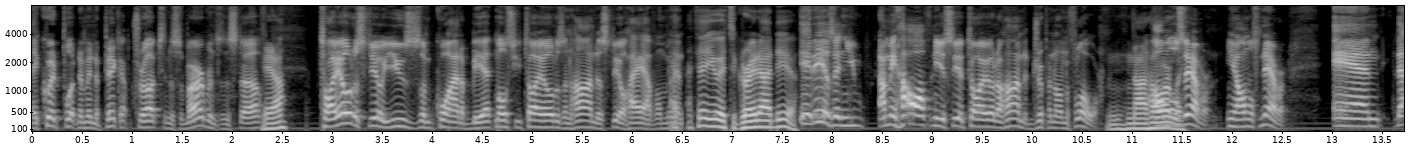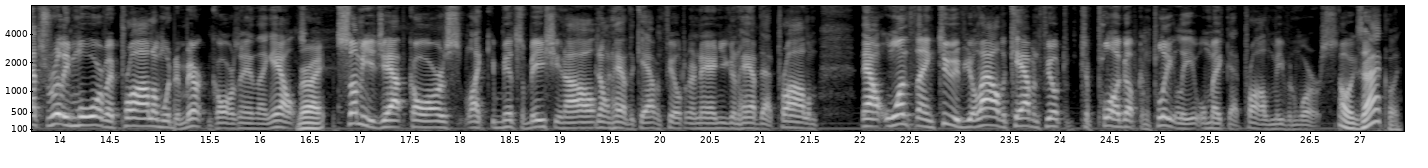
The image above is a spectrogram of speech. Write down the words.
they quit putting them in the pickup trucks and the Suburbans and stuff. Yeah. Toyota still uses them quite a bit. Most of your Toyotas and Hondas still have them. And I tell you, it's a great idea. it is, and you, I mean, how often do you see a Toyota Honda dripping on the floor? Not hardly. Almost ever. You know, almost never. And that's really more of a problem with American cars than anything else. Right. Some of your Jap cars, like your Mitsubishi and all, don't have the cabin filter in there, and you're going to have that problem. Now, one thing, too, if you allow the cabin filter to plug up completely, it will make that problem even worse. Oh, exactly.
